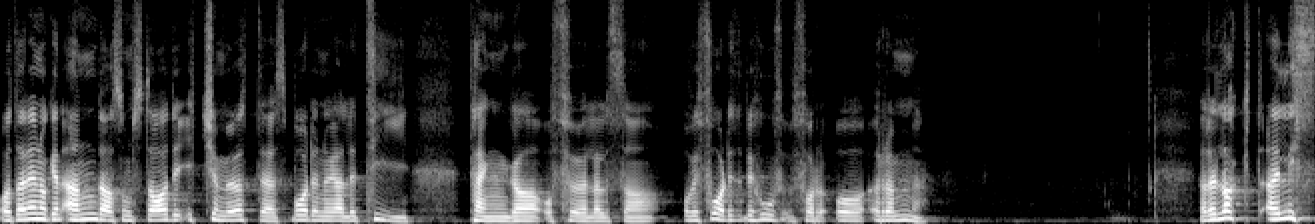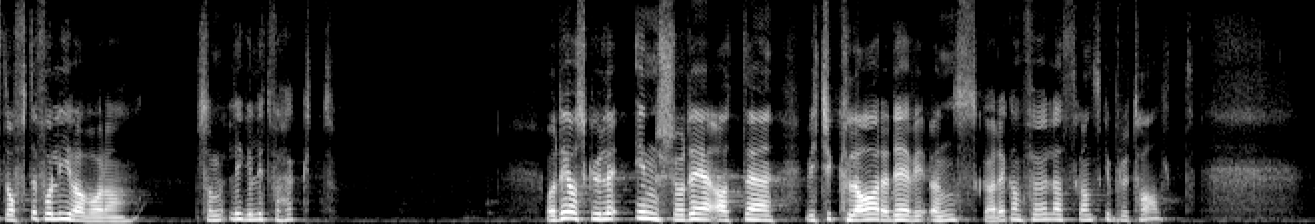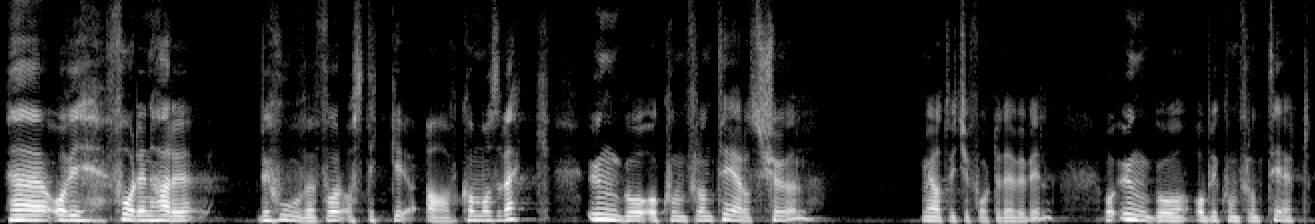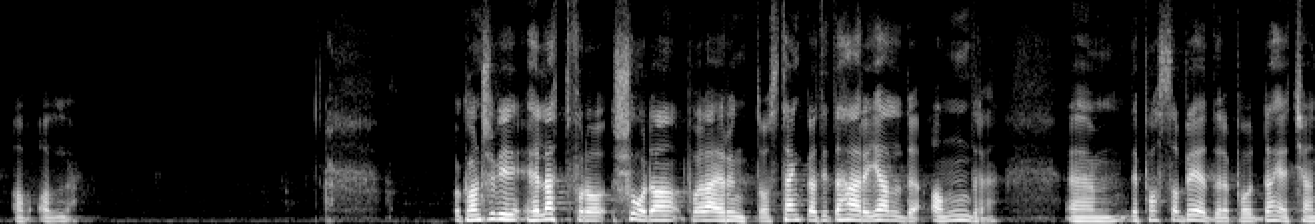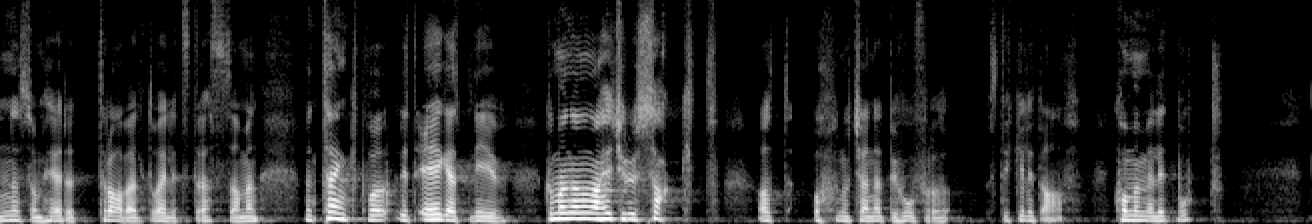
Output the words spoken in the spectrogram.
og at det er noen ender som stadig ikke møtes, både når det gjelder tid, penger og følelser, og vi får dette behovet for å rømme. Det er lagt ei list ofte for livet vårt som ligger litt for høyt. Og det å skulle innse det at eh, vi ikke klarer det vi ønsker, det kan føles ganske brutalt. Eh, og vi får denne behovet for å stikke av, komme oss vekk, unngå å konfrontere oss sjøl med at vi ikke får til det vi vil, og unngå å bli konfrontert av alle. Og Kanskje vi har lett for å se på de rundt oss, tenke at dette her gjelder andre. Um, det passer bedre på de jeg kjenner som har det travelt og er litt stressa. Men, men, tenk på ditt eget liv. Hvor mange ganger har ikke du sagt at oh, nå kjenner jeg et behov for å stikke litt av? Komme meg litt bort?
